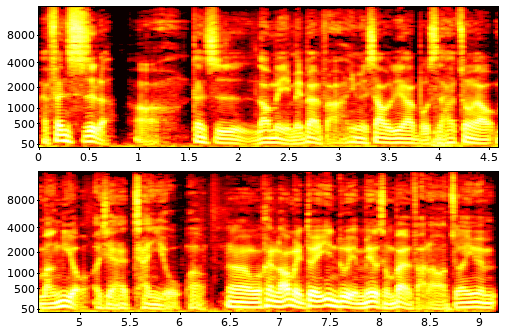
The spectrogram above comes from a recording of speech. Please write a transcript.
还分尸了啊。哦但是老美也没办法，因为沙乌地阿拉伯是他重要盟友，而且还产油啊。那我看老美对印度也没有什么办法了，主要因为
